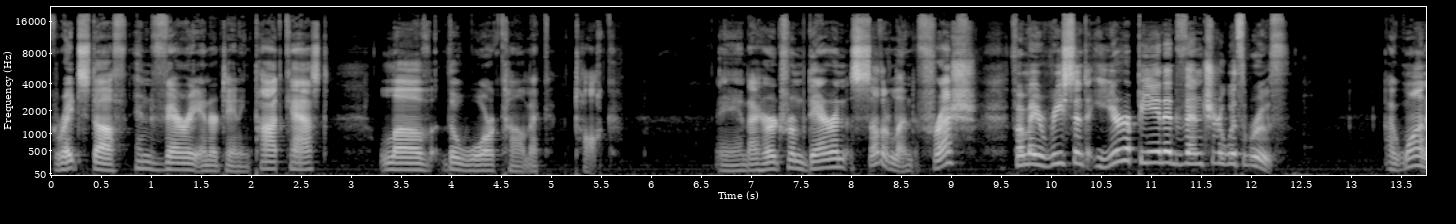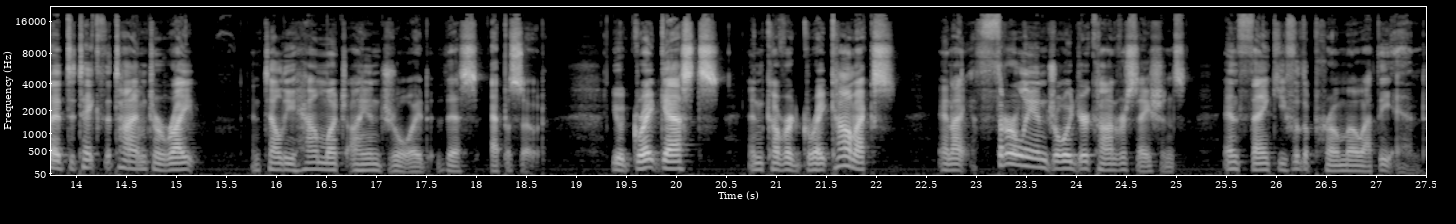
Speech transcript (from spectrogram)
Great stuff and very entertaining podcast. Love the war comic talk. And I heard from Darren Sutherland, fresh from a recent European adventure with Ruth. I wanted to take the time to write and tell you how much I enjoyed this episode. You had great guests and covered great comics, and I thoroughly enjoyed your conversations, and thank you for the promo at the end.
